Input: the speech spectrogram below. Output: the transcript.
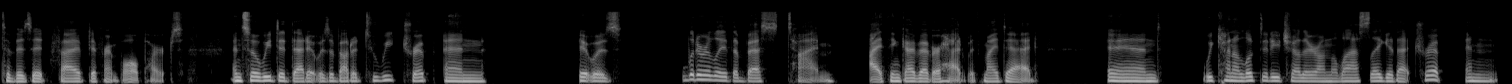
to visit five different ballparks. And so we did that. It was about a two week trip and it was literally the best time I think I've ever had with my dad. And we kind of looked at each other on the last leg of that trip. And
